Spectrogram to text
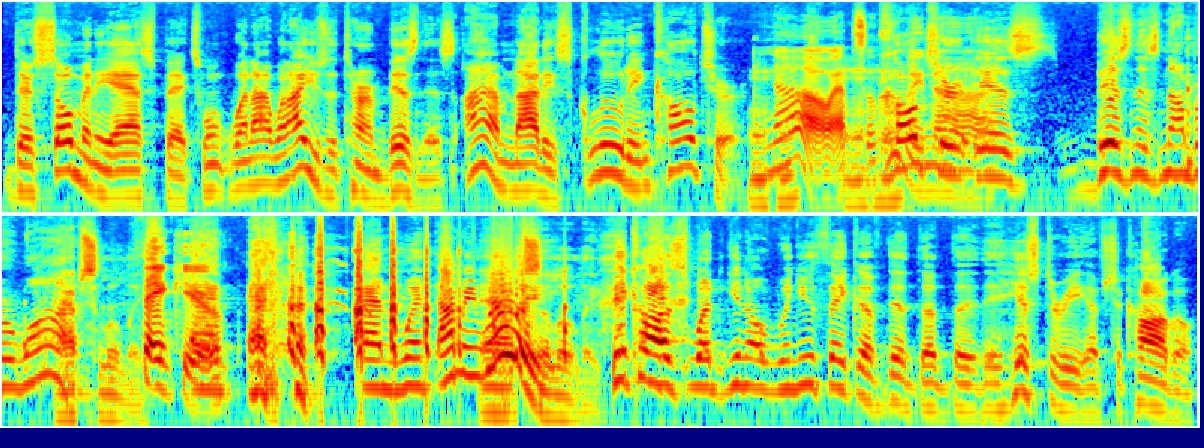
there's so many aspects. When, when I when I use the term business, I am not excluding culture. no, absolutely Culture not. is business number one. Absolutely. Thank you. And, and, and when I mean really, Absolutely. because when you know when you think of the the, the, the history of Chicago,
